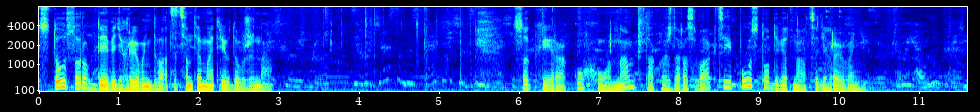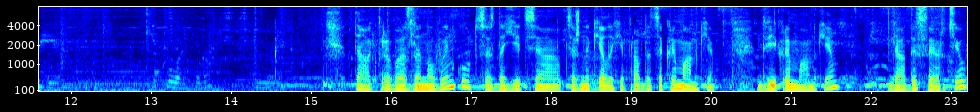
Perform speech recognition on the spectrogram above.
149 гривень, 20 см довжина. Сокира кухонна, також зараз в акції по 119 гривень. Так, привезли новинку. Це здається, це ж не келихи, правда, це креманки. Дві креманки для десертів.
